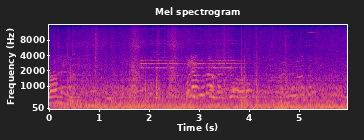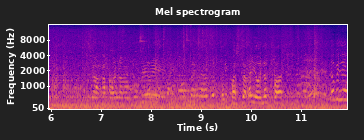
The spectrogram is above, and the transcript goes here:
coming. Wala, wala. Nakakapaw naman po. Nagpas na kayo, nagpas. Sabi niya,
